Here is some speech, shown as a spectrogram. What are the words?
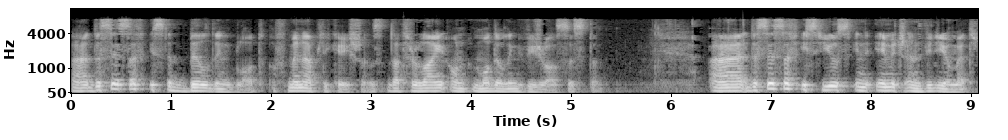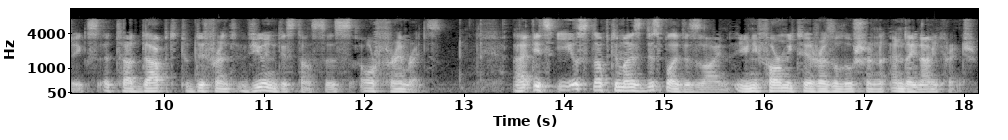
Uh, the CSF is a building block of many applications that rely on modeling visual system. Uh, the CSF is used in image and video metrics to adapt to different viewing distances or frame rates. Uh, it's used to optimize display design, uniformity, resolution, and dynamic range.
